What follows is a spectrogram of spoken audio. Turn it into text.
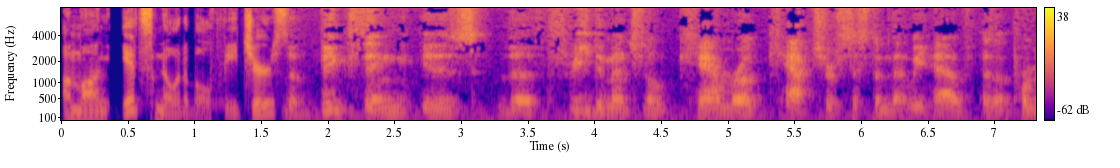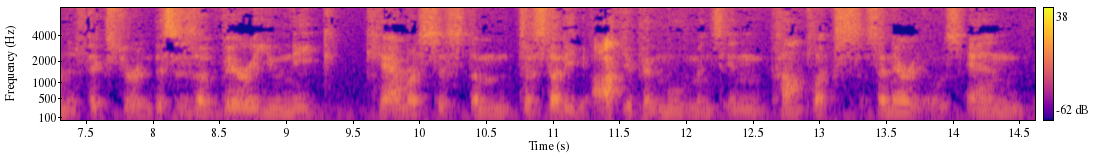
among its notable features, the big thing is the three dimensional camera capture system that we have as a permanent fixture. This is a very unique camera system to study occupant movements in complex scenarios. And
